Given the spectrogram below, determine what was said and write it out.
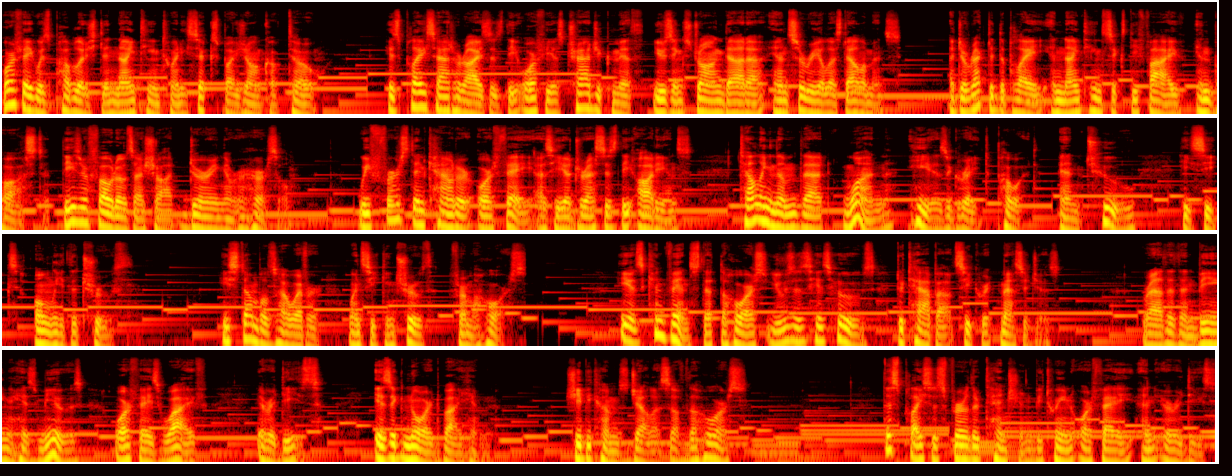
Orphée was published in 1926 by Jean Cocteau. His play satirizes the Orpheus tragic myth using strong Dada and surrealist elements. I directed the play in 1965 in Boston. These are photos I shot during a rehearsal. We first encounter Orphée as he addresses the audience, telling them that one, he is a great poet, and two, he seeks only the truth. He stumbles, however, when seeking truth from a horse. He is convinced that the horse uses his hooves to tap out secret messages. Rather than being his muse, Orphée's wife, Eurydice, is ignored by him. She becomes jealous of the horse. This places further tension between Orphée and Eurydice.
